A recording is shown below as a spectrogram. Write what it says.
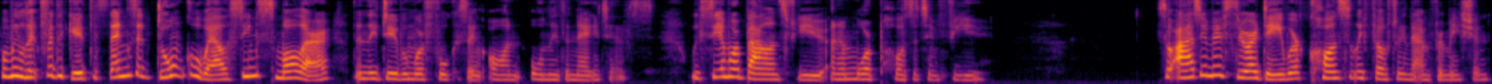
When we look for the good, the things that don't go well seem smaller than they do when we're focusing on only the negatives. We see a more balanced view and a more positive view. So, as we move through our day, we're constantly filtering that information.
